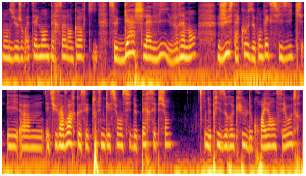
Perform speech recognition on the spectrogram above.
mon dieu je vois tellement de personnes encore qui se gâchent la vie vraiment juste à cause de complexes physiques. Et, euh, et tu vas voir que c'est toute une question aussi de perception de prise de recul, de croyances et autres.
